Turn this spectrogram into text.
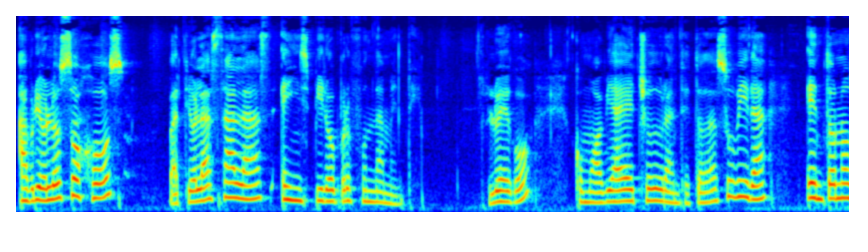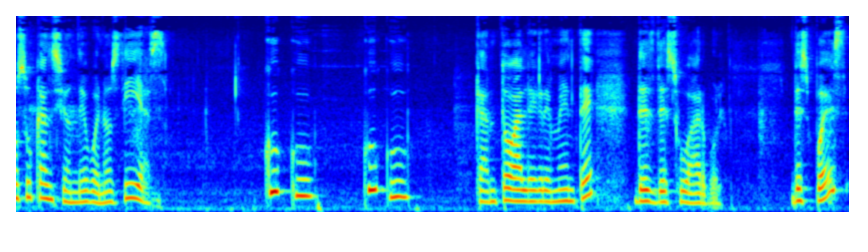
Abrió los ojos, batió las alas e inspiró profundamente. Luego, como había hecho durante toda su vida, entonó su canción de buenos días. Cucú, cucú, cantó alegremente desde su árbol. Después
